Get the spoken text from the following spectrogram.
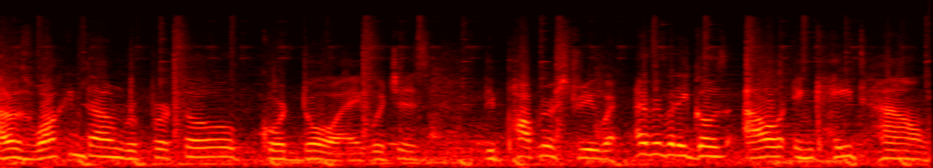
I was walking down Ruperto Godoy, which is the popular street where everybody goes out in K-Town.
